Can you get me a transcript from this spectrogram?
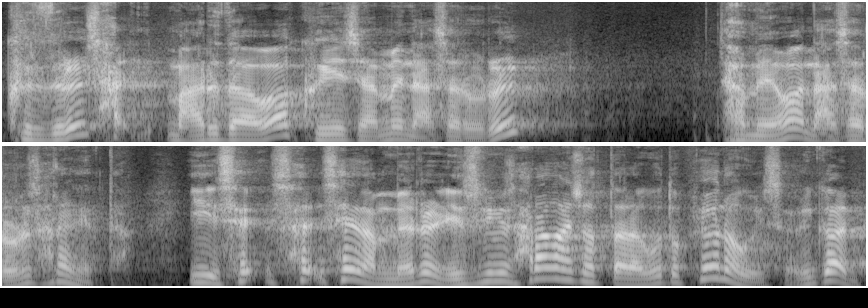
그들을 사- 마르다와 그의 자매 나사로를 자매와 나사로를 사랑했다. 이 세, 남매를 예수님이 사랑하셨다라고 또 표현하고 있어요. 그러니까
